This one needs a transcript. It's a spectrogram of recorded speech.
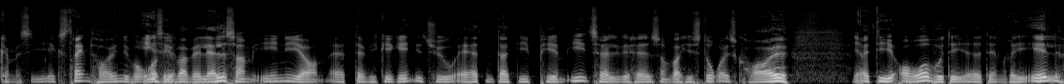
kan man sige, ekstremt høje niveauer. Og vi var vel alle sammen enige om, at da vi gik ind i 2018, der de PMI-tal, vi havde, som var historisk høje, ja. at de overvurderede den reelle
